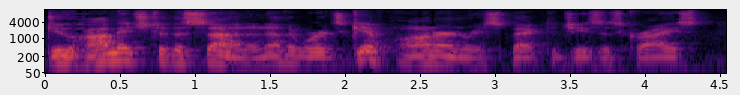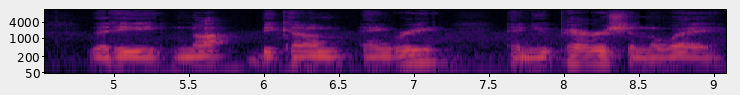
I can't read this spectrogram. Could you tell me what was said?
Do homage to the Son. In other words, give honor and respect to Jesus Christ, that he not become angry and you perish in the way.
